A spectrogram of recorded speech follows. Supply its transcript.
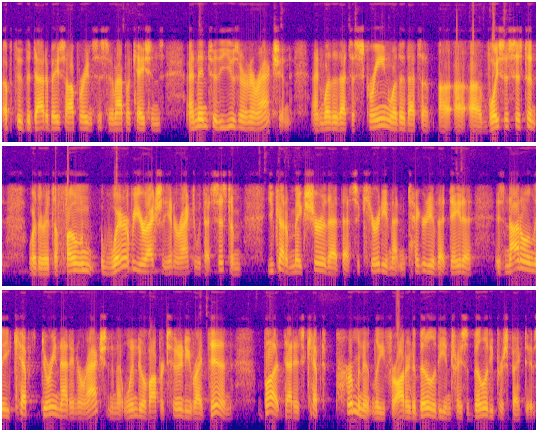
up through the database operating system applications, and then to the user interaction. And whether that's a screen, whether that's a, a, a voice assistant, whether it's a phone, wherever you're actually interacting with that system, you've got to make sure that that security and that integrity of that data is not only kept during that interaction and that window of opportunity right then, but that is kept permanently for auditability and traceability perspectives.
